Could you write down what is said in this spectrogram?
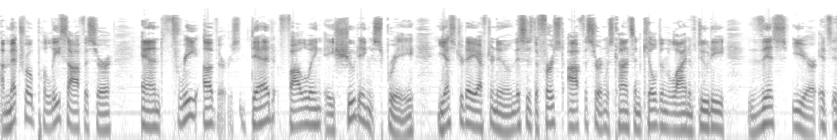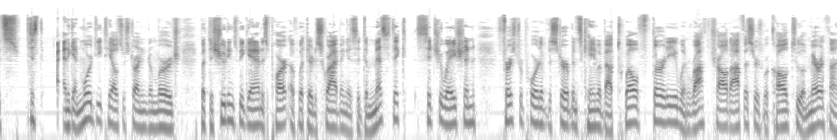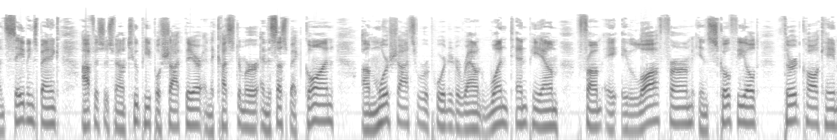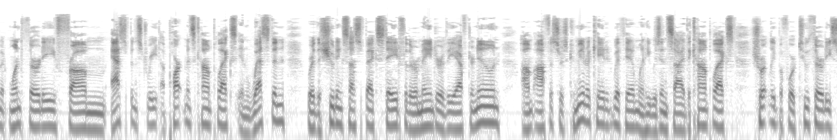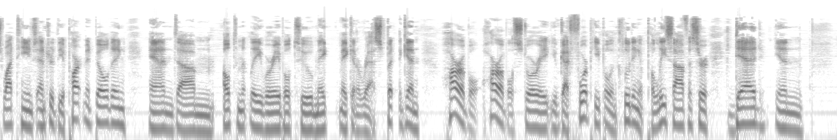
a Metro police officer and three others dead following a shooting spree yesterday afternoon. This is the first officer in Wisconsin killed in the line of duty this year. It's it's just and again, more details are starting to emerge, but the shootings began as part of what they're describing as a domestic situation. First report of disturbance came about 12:30 when Rothschild officers were called to a Marathon Savings Bank. Officers found two people shot there and the customer and the suspect gone. Um, more shots were reported around 1:10 p.m. from a, a law firm in Schofield. Third call came at 1:30 from Aspen Street Apartments Complex in Weston, where the shooting suspect stayed for the remainder of the afternoon. Um, officers communicated with him when he was inside the complex. Shortly before 2:30, SWAT teams entered the apartment building and um, ultimately were able to make make an arrest. But again, horrible, horrible story. You've got four people, including a police officer, dead in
